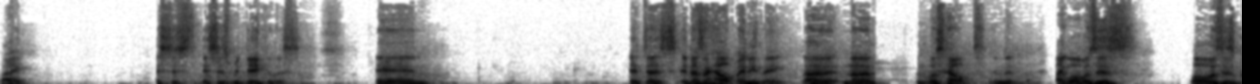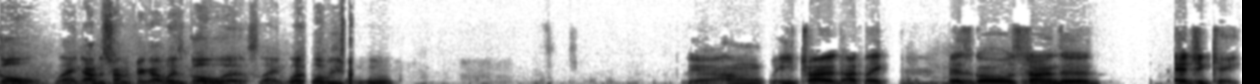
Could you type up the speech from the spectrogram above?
Like it's just it's just ridiculous. And it just it doesn't help anything. None of it, none of it was helped. In the, like what was his what was his goal? Like I'm just trying to figure out what his goal was. Like what what were you trying? Mm-hmm. Yeah, I don't. He tried. I think his goal was trying to educate,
